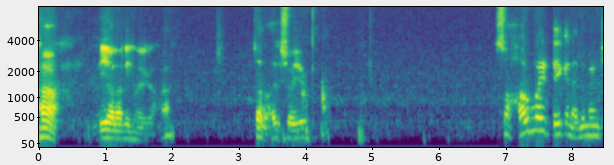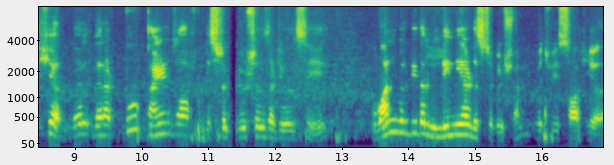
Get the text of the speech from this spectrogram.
हाँ ये वाला नहीं होएगा हाँ चलो I'll show you so how do I take an element here well there are two kinds of distributions that you will see one will be the linear distribution which we saw here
